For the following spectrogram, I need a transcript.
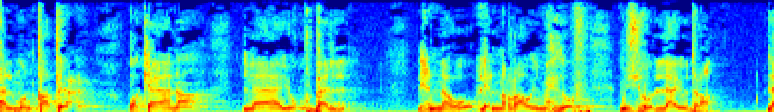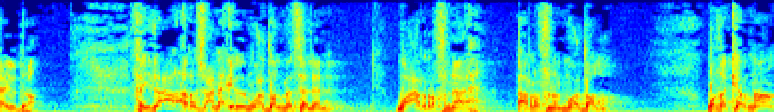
المنقطع وكان لا يقبل. لأنه لأن الراوي المحذوف مجهول لا يدرى لا يدرى. فإذا رجعنا إلى المعضل مثلا وعرفناه عرفنا المعضل وذكرنا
